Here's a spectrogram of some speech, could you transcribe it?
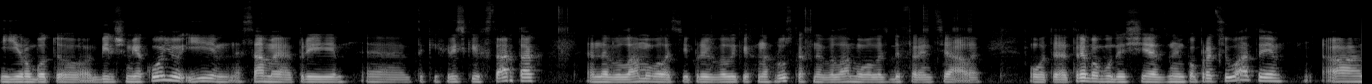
її роботу більш м'якою, і саме при е, таких різких стартах не виламувалась і при великих нагрузках не виламувались диференціали. От, е, Треба буде ще з ним попрацювати. А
